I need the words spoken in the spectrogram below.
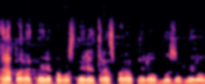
հրապարակները, փողոցները տրանսպարանտներով, լոզունգներով։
